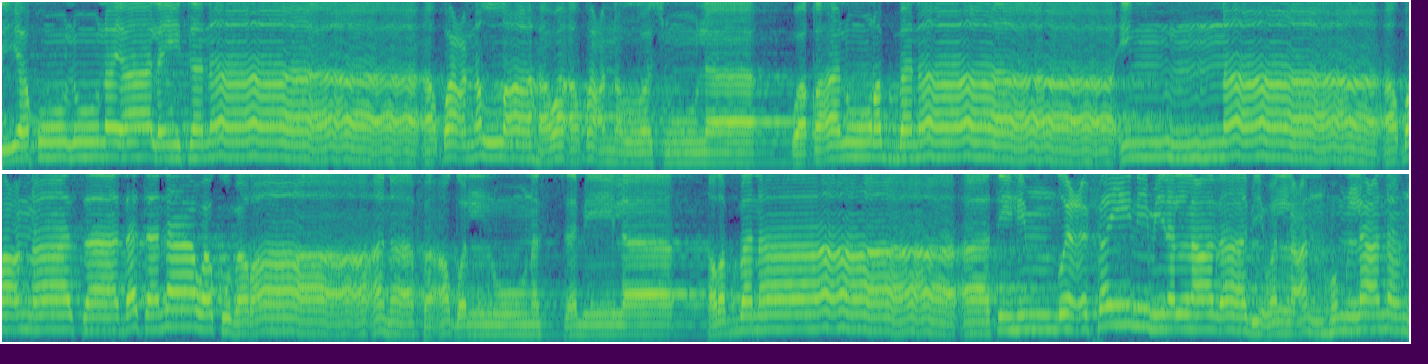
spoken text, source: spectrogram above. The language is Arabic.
يقولون يا ليتنا أطعنا الله وأطعنا الرسولا وقالوا ربنا إنا أطعنا سادتنا وكبراءنا فأضلونا السبيلا. ربنا آتهم ضعفين من العذاب والعنهم لعنا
